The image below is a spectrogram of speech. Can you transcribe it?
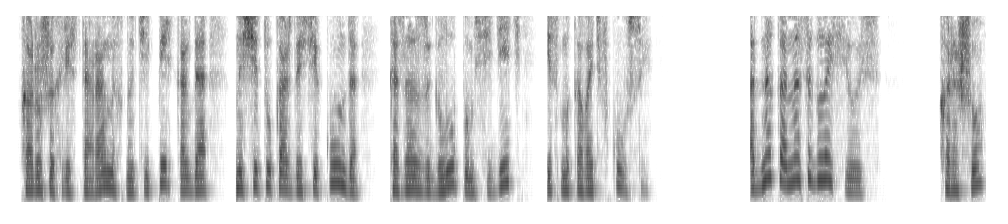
в хороших ресторанах, но теперь, когда на счету каждая секунда, казалось глупым сидеть и смаковать вкусы. Однако она согласилась. «Хорошо,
